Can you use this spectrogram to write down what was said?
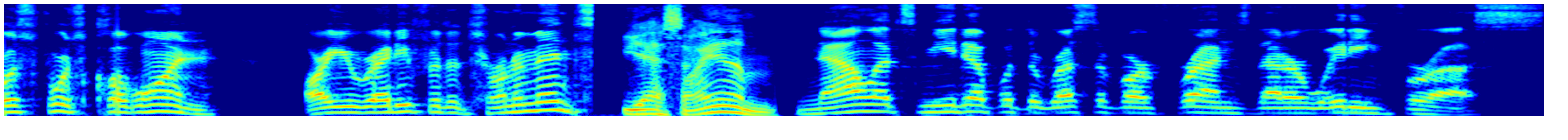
Pro Sports Club 1, are you ready for the tournament? Yes, I am. Now let's meet up with the rest of our friends that are waiting for us.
